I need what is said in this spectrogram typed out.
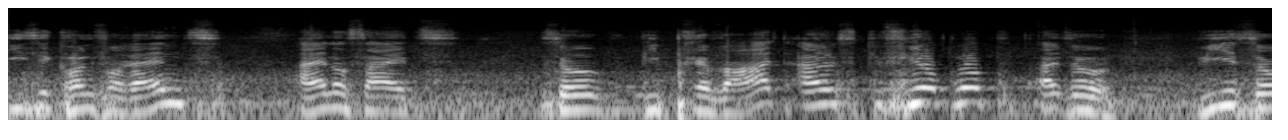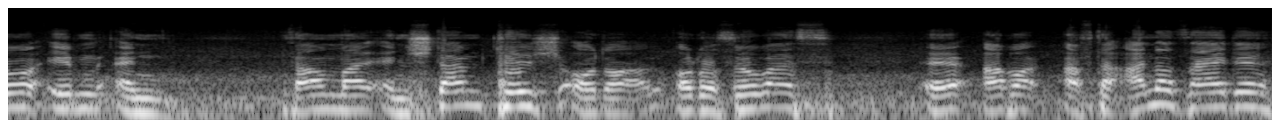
diese Konferenz einerseits so wie privat ausgeführt wird, also wie so eben ein, sagen wir mal, ein Stammtisch oder, oder sowas, äh, aber auf der anderen Seite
